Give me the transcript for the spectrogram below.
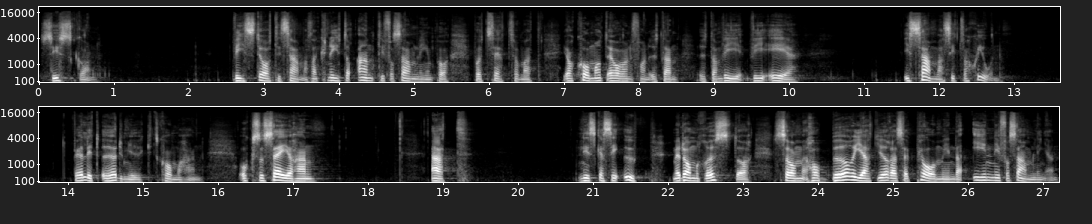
syskon. Vi står tillsammans. Han knyter an till församlingen på, på ett sätt som att jag kommer inte ovanifrån utan, utan vi, vi är i samma situation. Väldigt ödmjukt kommer han. Och så säger han att ni ska se upp med de röster som har börjat göra sig påminda in i församlingen,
